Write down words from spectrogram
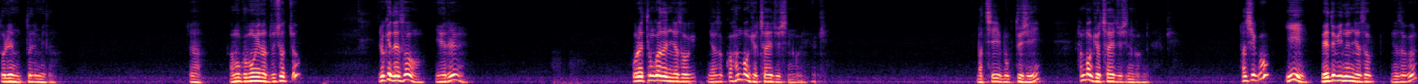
돌림, 돌립니다 자 아무 구멍이나 누셨죠? 이렇게 돼서 얘를 올해 통과된 녀석, 녀석과 한 번 교차해 주시는 거예요 이렇게. 마치 묶듯이 한 번 교차해 주시는 겁니다 이렇게. 하시고 이 매듭 있는 녀석, 녀석을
